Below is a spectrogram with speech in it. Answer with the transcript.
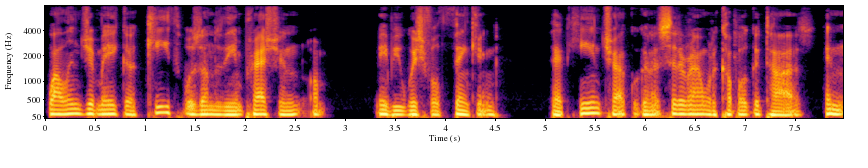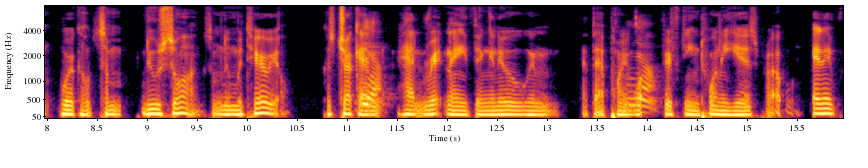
while in Jamaica, Keith was under the impression, or maybe wishful thinking, that he and Chuck were going to sit around with a couple of guitars and work out some new songs, some new material. Because Chuck hadn't, hadn't written anything new in, at that point, No. what, 15, 20 years probably. And it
